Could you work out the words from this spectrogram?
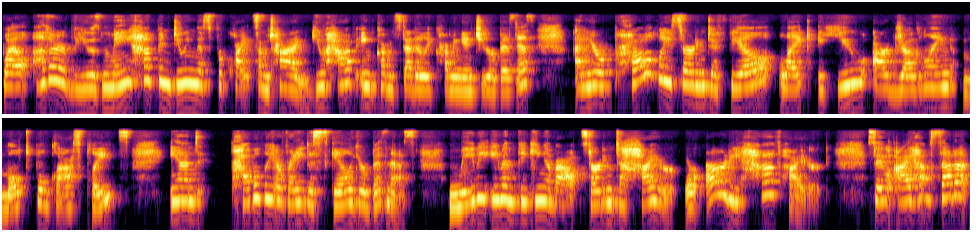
While other of you may have been doing this for quite some time, you have income steadily coming into your business, and you're probably starting to feel like you are juggling multiple glass plates and probably are ready to scale your business, maybe even thinking about starting to hire or already have hired. So I have set up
